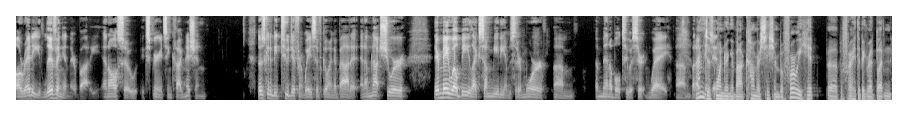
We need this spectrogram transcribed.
already living in their body and also experiencing cognition, those are going to be two different ways of going about it. And I'm not sure there may well be like some mediums that are more, um, amenable to a certain way. Um, but I'm just that, wondering about conversation before we hit uh, before I hit the big red button,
